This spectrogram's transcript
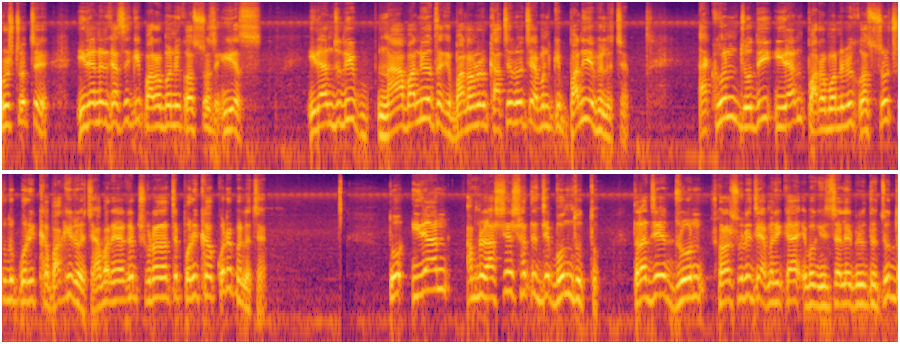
প্রশ্ন হচ্ছে, ইরানের কাছে কি পারমাণবিক অস্ত্র আছে? ইয়েস। ইরান যদি না বানিয়েও থাকে, বানানোর কাছে রয়েছে, এমনকি বানিয়ে ফেলেছে। এখন যদি ইরান পারমাণবিক অস্ত্র শুধু পরীক্ষা বাকি রয়েছে, আবার এখন শোনা যাচ্ছে পরীক্ষা করে ফেলেছে। তো ইরান আপনার রাশিয়ার সাথে যে বন্ধুত্ব, তারা যে ড্রোন সরাসরি যে আমেরিকা এবং ইসরায়েলের বিরুদ্ধে যুদ্ধ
